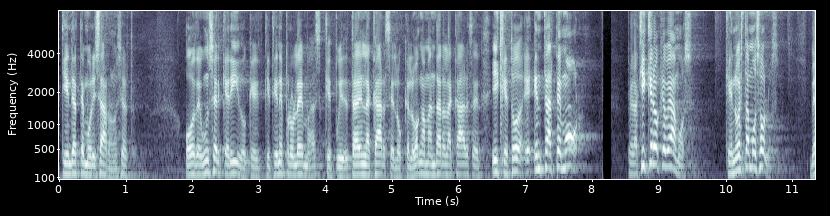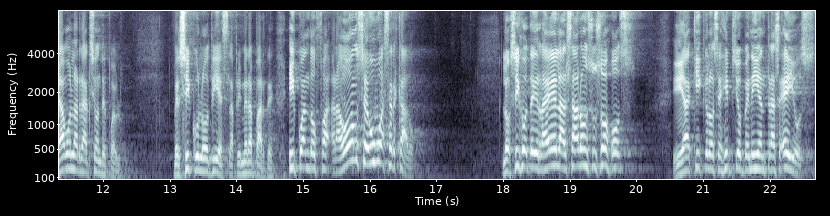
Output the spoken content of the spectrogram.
tiende a atemorizarlo, ¿no es cierto? O de un ser querido que, tiene problemas, que estar en la cárcel o que lo van a mandar a la cárcel y que todo, e, entra temor. Pero aquí quiero que veamos que no estamos solos. Veamos la reacción del pueblo. Versículo 10, la primera parte. Y cuando Faraón se hubo acercado, los hijos de Israel alzaron sus ojos y aquí que los egipcios venían tras ellos,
